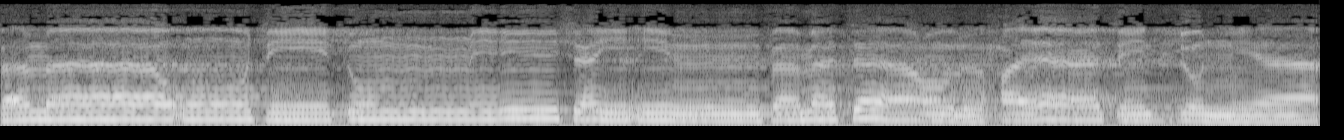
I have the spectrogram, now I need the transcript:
فما أوتيتم من شيء فمتاع الحياة الدنيا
